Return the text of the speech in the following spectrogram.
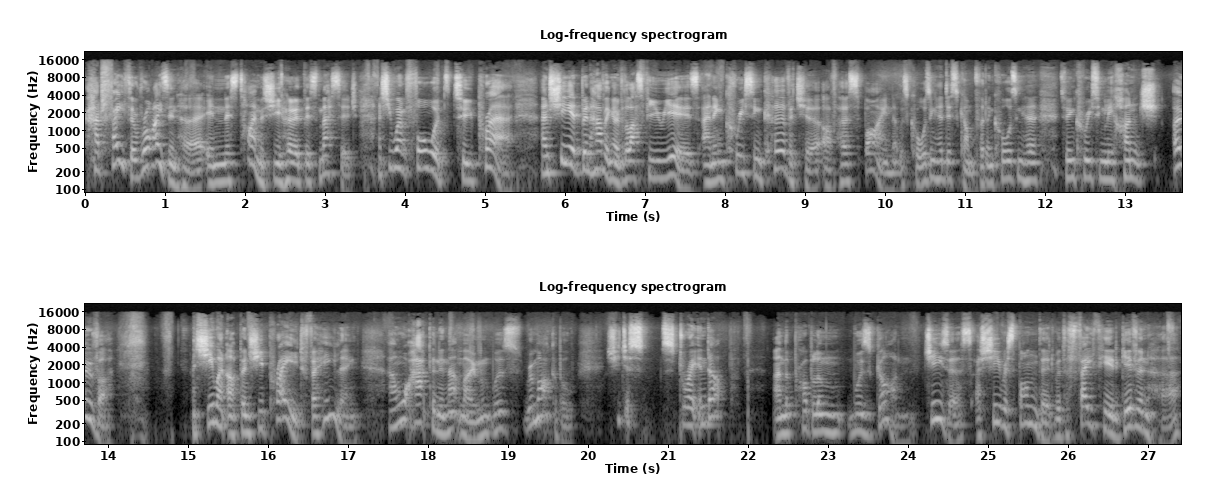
had faith arise in her in this time as she heard this message. And she went forward to prayer. And she had been having, over the last few years, an increasing curvature of her spine that was causing her discomfort and causing her to increasingly hunch over. And she went up and she prayed for healing. And what happened in that moment was remarkable. She just straightened up and the problem was gone. Jesus, as she responded with the faith he had given her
